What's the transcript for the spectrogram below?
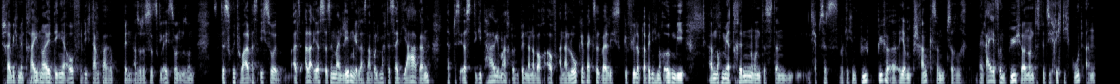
schreibe ich mir drei mhm. neue Dinge auf, für die ich dankbar bin. Also das ist jetzt gleich so ein, so ein das Ritual, was ich so als allererstes in mein Leben gelassen habe. Und ich mache das seit Jahren. Ich habe das erst digital gemacht und bin dann aber auch auf analog gewechselt, weil ich das Gefühl habe, da bin ich noch irgendwie ähm, noch mehr drin. Und das dann, ich habe jetzt wirklich im Bü Bücher, äh, hier im Schrank, so eine Reihe von Büchern und das fühlt sich richtig gut an.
